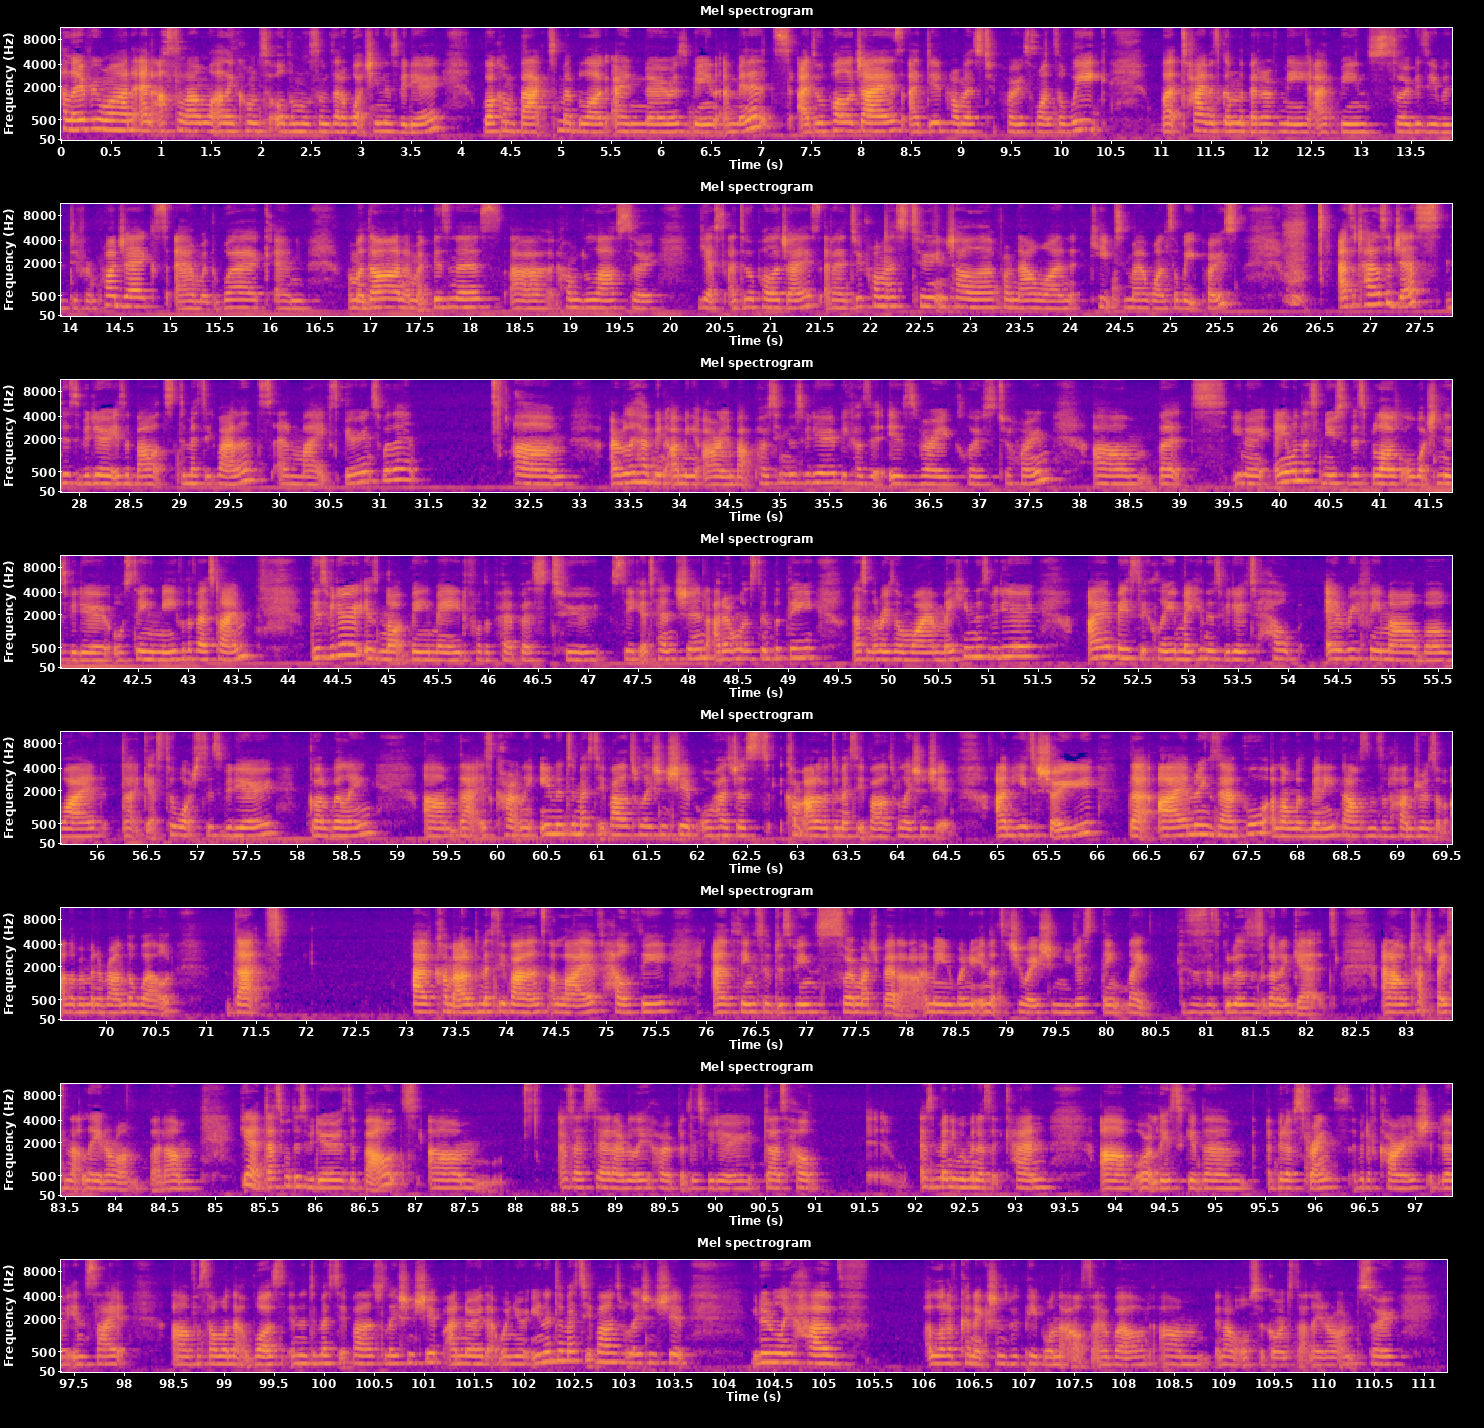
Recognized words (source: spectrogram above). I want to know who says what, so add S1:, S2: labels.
S1: Hello everyone and assalamu alaikum to all the Muslims that are watching this video. Welcome back to my blog. I know it's been a minute. I do apologize. I did promise to post once a week but time has gotten the better of me. I've been so busy with different projects and with work and Ramadan and my business, uh, alhamdulillah. So yes, I do apologize and I do promise to, inshallah, from now on, keep to my once a week post. As the title suggests, this video is about domestic violence and my experience with it. Um, I really have been umming and ahhing about posting this video because it is very close to home. Um, but, you know, anyone that's new to this blog or watching this video or seeing me for the first time, this video is not being made for the purpose to seek attention. I don't want sympathy. That's not the reason why I'm making this video. I am basically making this video to help every female worldwide that gets to watch this video, God willing, um, that is currently in a domestic violence relationship or has just come out of a domestic violence relationship. I'm here to show you that I am an example, along with many thousands and hundreds of other women around the world, that I've come out of domestic violence alive, healthy, and things have just been so much better. I mean, when you're in that situation, you just think like, this is as good as it's gonna get and I'll touch base on that later on. But um, yeah, that's what this video is about. Um, as I said, I really hope that this video does help eh, as many women as it can, um, or at least give them a bit of strength, a bit of courage, a bit of insight um, for someone that was in a domestic violence relationship. I know that when you're in a domestic violence relationship, you don't really have a lot of connections with people in the outside world, um, and I'll also go into that later on. So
